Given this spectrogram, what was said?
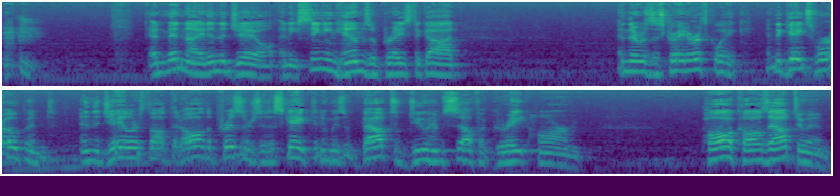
at midnight in the jail, and he's singing hymns of praise to God, and there was this great earthquake, and the gates were opened, and the jailer thought that all the prisoners had escaped, and he was about to do himself a great harm. Paul calls out to him.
